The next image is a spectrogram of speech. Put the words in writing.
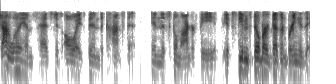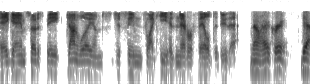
John Williams has just always been the constant in this filmography. If Steven Spielberg doesn't bring his A game, so to speak, John Williams just seems like he has never failed to do that. No, I agree. Yeah,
